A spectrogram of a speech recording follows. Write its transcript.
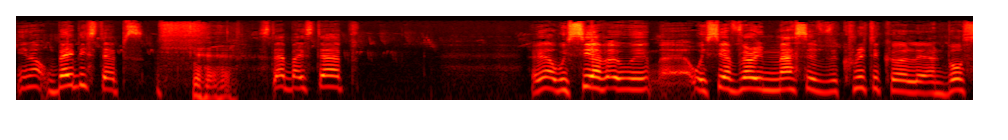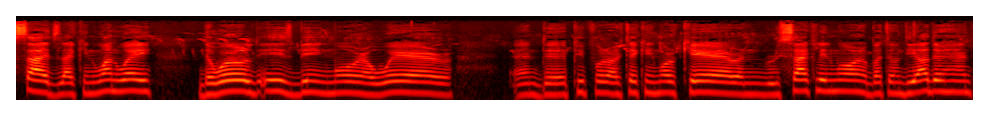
you know, baby steps, step by step. Yeah, we see a we uh, we see a very massive critical on both sides. Like in one way, the world is being more aware and uh, people are taking more care and recycling more but on the other hand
